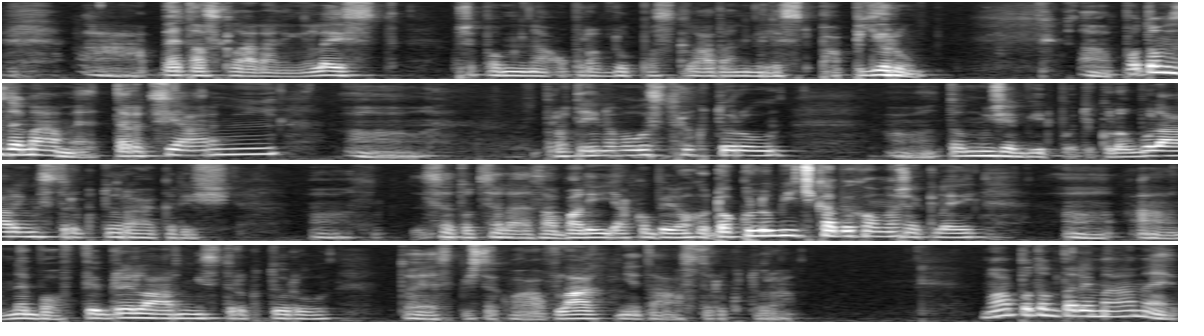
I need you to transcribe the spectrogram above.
a beta skládaný list připomíná opravdu poskládaný list papíru. A potom zde máme terciární a, proteinovou strukturu, to může být buď globulární struktura, když se to celé zabalí jakoby do, do klubíčka, bychom řekli, a, a nebo fibrilární strukturu, to je spíš taková vláknitá struktura. No a potom tady máme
